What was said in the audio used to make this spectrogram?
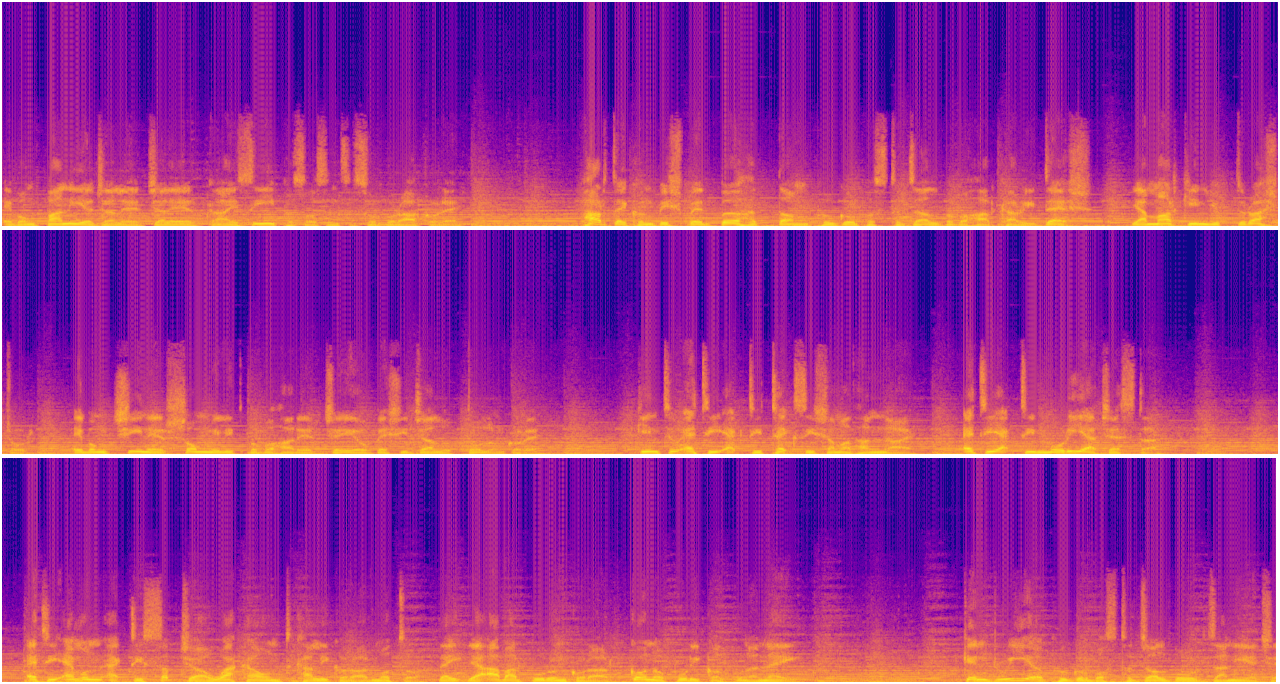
এবং পানীয় জলের জলের কায়সি প্রসেসেন্ট সরবরাহ করে। ভারত এখন বিশ্বের বৃহত্তম ভূগর্ভস্থ জল ব্যবহারকারী দেশ যা মার্কিন যুক্তরাষ্ট্র এবং চীনের সম্মিলিত ব্যবহারের চেয়েও বেশি জল উত্তোলন করে কিন্তু এটি একটি ট্যাক্সি সমাধান নয় এটি একটি মরিয়া চেষ্টা এটি এমন একটি সবচেয়ে ওয়াকাউন্ট খালি করার মতো তাই যা আবার পূরণ করার কোনো পরিকল্পনা নেই কেন্দ্রীয় ভূগর্ভস্থ জল বোর্ড জানিয়েছে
